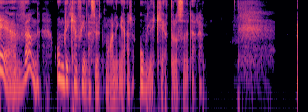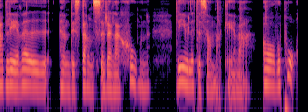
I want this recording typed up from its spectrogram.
även om det kan finnas utmaningar, olikheter och så vidare. Att leva i en distansrelation, det är ju lite som att leva av och på.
